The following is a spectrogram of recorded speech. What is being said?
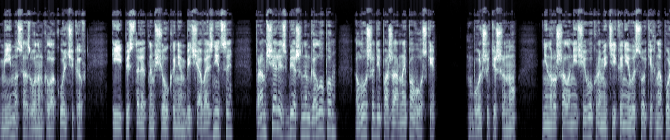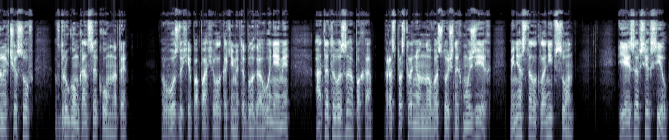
мимо со звоном колокольчиков и пистолетным щелканием бича возницы, промчались бешеным галопом лошади пожарной повозки. Больше тишину не нарушало ничего, кроме тикания высоких напольных часов в другом конце комнаты. В воздухе попахивало какими-то благовониями, от этого запаха, распространенного в восточных музеях, меня стало клонить в сон. Я изо всех сил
